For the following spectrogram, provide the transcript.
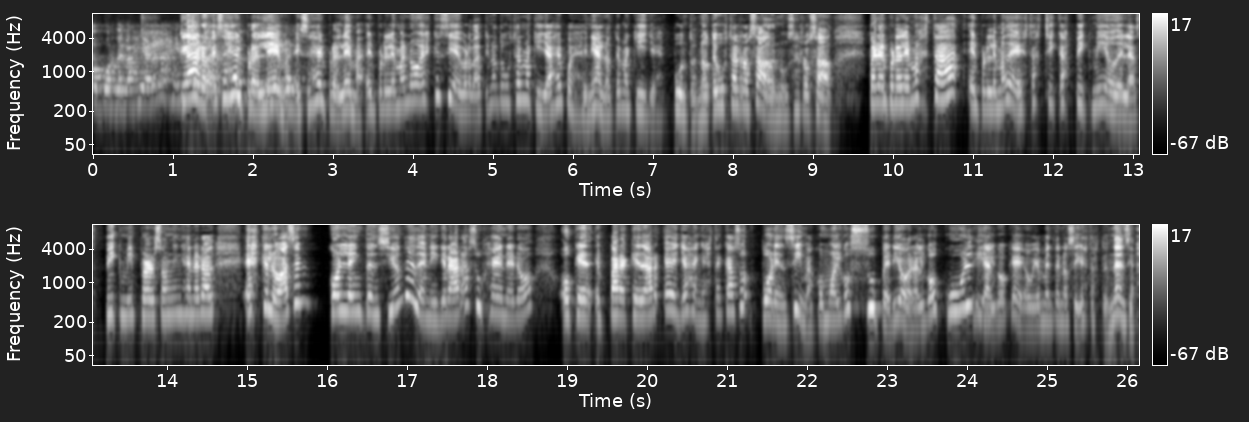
o por debajear a la gente. Claro, ese es el problema, ese es el problema. El problema no es que si de verdad a ti no te gusta el maquillaje, pues genial, no te maquilles, punto. No te gusta el rosado, no uses rosado. Pero el problema está, el problema de estas chicas pick me o de las pick me person en general, es que lo hacen con la intención de denigrar a su género o que eh, para quedar ellas en este caso por encima, como algo superior, algo cool y algo que obviamente no sigue estas tendencias.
